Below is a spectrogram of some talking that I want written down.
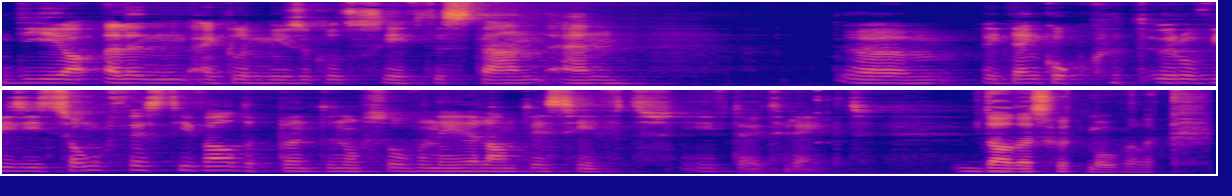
die al in enkele musicals heeft gestaan en ehm, ik denk ook het Eurovisie Songfestival de punten of zo van Nederland is, heeft, heeft uitgereikt. Dat is goed mogelijk.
